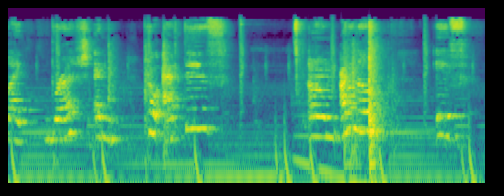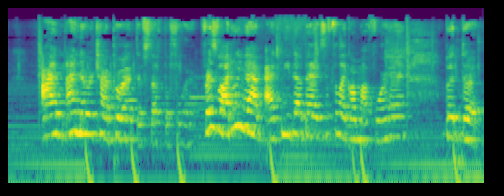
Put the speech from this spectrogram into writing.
like brush and Proactiv. Um, I don't know if I I never tried Proactiv stuff before. First of all, I don't even have acne that bad except for like on my forehead. But the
